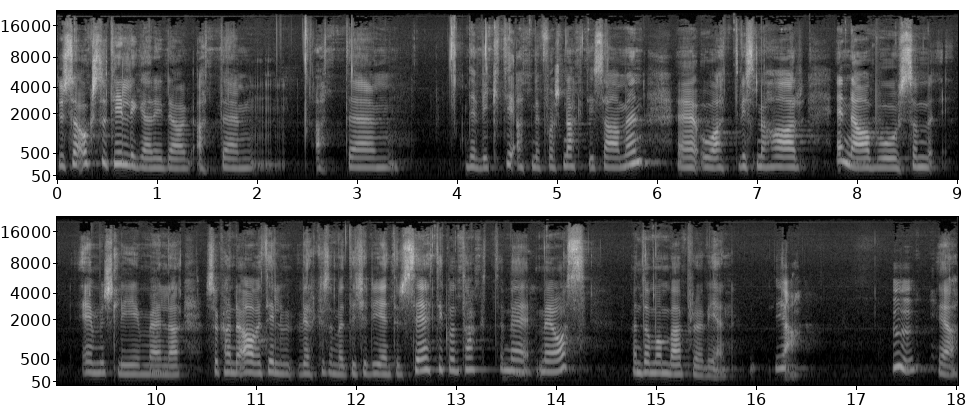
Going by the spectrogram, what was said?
Du sa også tidligere i dag at, um, at em, det er viktig at vi får snakket sammen, eh, og at hvis vi har en nabo som er muslim, eller, så kan det av og til virke som at de ikke er interessert i kontakt med, med oss. Men da må vi bare prøve igjen. Ja. Ja.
